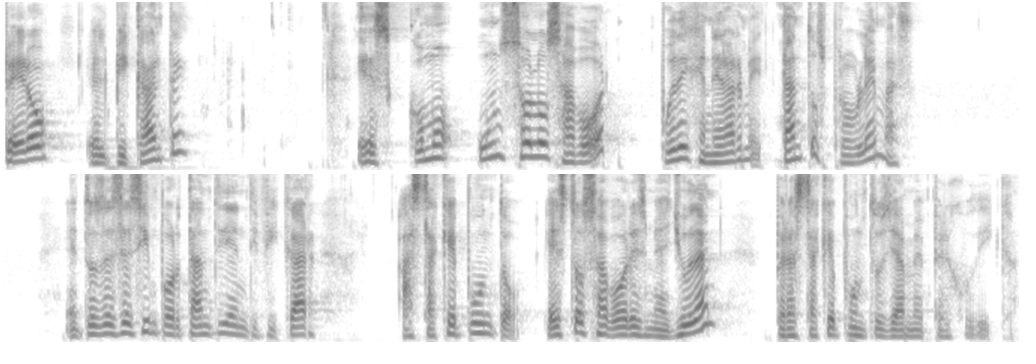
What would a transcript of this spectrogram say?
Pero el picante es como un solo sabor puede generarme tantos problemas. Entonces es importante identificar hasta qué punto estos sabores me ayudan, pero hasta qué puntos ya me perjudican.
